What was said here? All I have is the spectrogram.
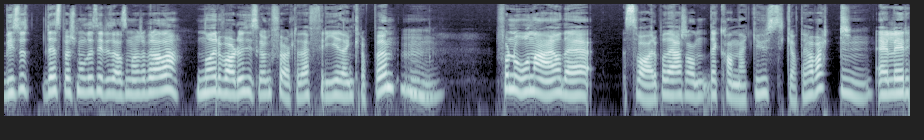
hvis du, det spørsmålet du stiller deg som er så bra, da. Når var du sist gang følte deg fri i den kroppen? Mm. For noen er jo det Svaret på det er sånn Det kan jeg ikke huske at jeg har vært. Mm. Eller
